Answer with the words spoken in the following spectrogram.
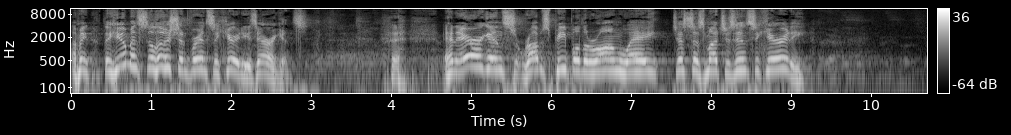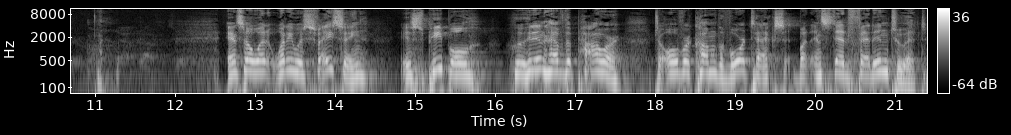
I mean, the human solution for insecurity is arrogance. and arrogance rubs people the wrong way just as much as insecurity. And so, what, what he was facing is people who didn't have the power to overcome the vortex, but instead fed into it.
